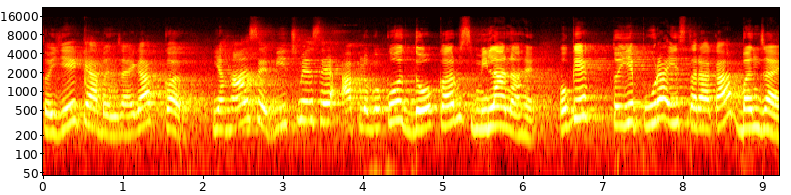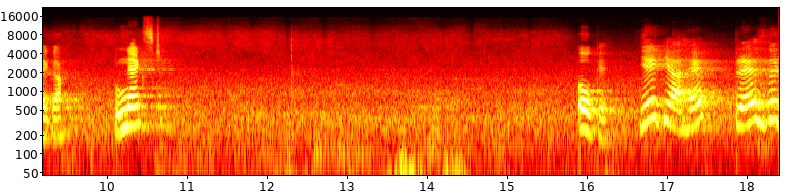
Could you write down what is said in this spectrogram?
तो ये क्या बन जाएगा? कर्व यहाँ से बीच में से आप लोगों को दो कर्व्स मिलाना है। ओके? तो ये पूरा इस तरह का बन जाएगा। नेक्स्ट ओके ये क्या है? ट्रेस द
